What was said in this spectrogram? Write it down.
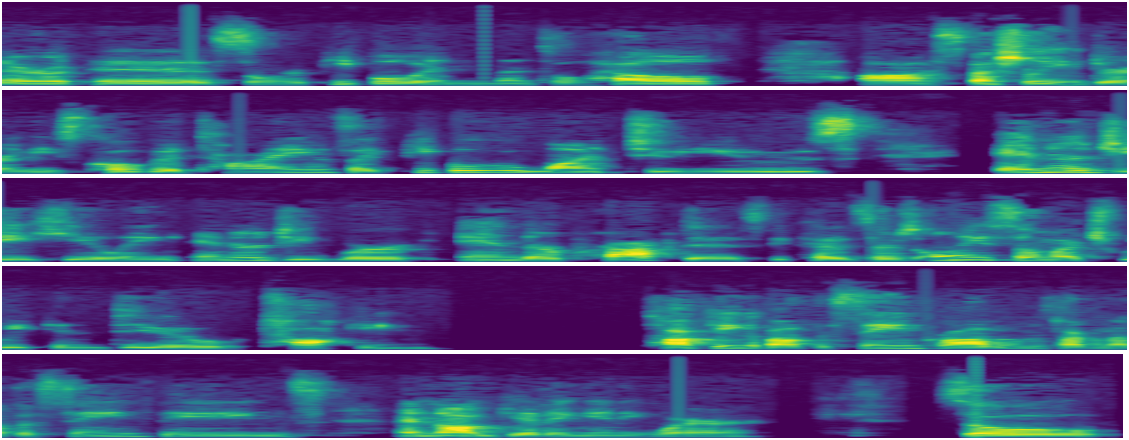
therapists or people in mental health uh, especially during these covid times like people who want to use energy healing energy work in their practice because there's only so much we can do talking. Talking about the same problems talking about the same things and not getting anywhere so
